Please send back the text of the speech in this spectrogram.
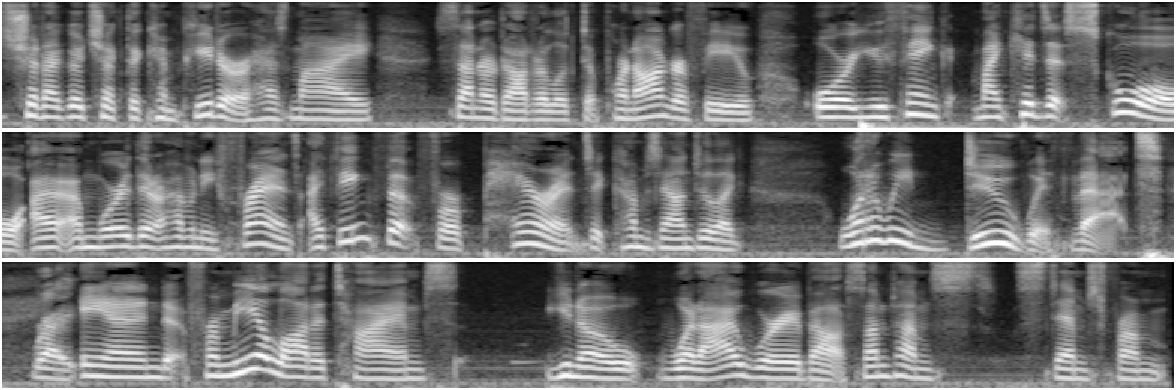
should I go check the computer? Has my son or daughter looked at pornography? Or you think, my kid's at school, I, I'm worried they don't have any friends. I think that for parents, it comes down to like, what do we do with that? Right. And for me, a lot of times, you know, what I worry about sometimes stems from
